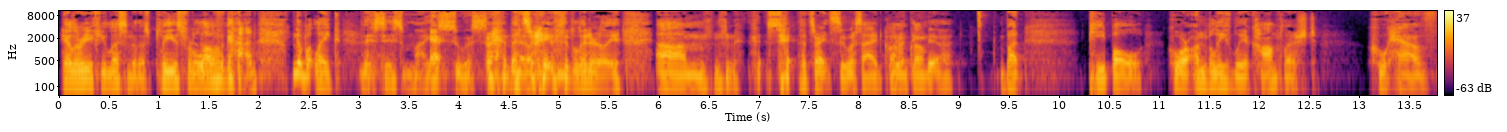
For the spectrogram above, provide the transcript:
Hillary, if you listen to this, please, for the love of God. No, but like, This is my suicide. that's note. right, literally. Um, that's right, suicide, quote unquote. Yeah. But people who are unbelievably accomplished, who have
